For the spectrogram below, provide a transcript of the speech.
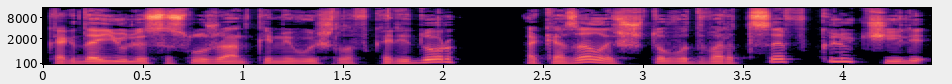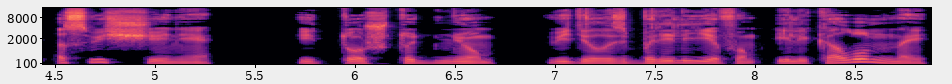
Когда Юля со служанками вышла в коридор, оказалось, что во дворце включили освещение, и то, что днем виделось барельефом или колонной,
